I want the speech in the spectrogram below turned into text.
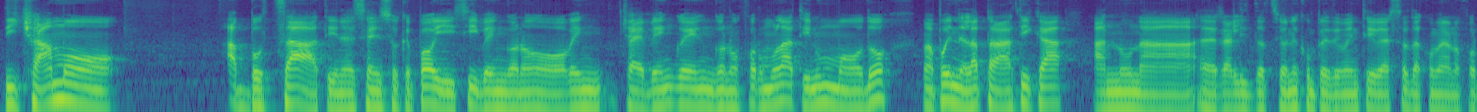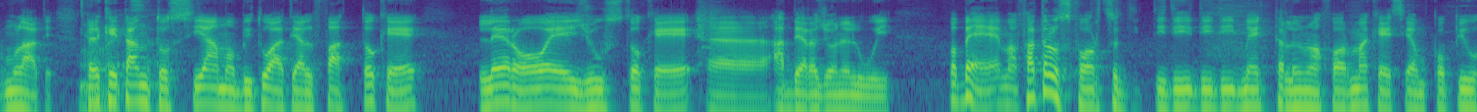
diciamo abbozzati, nel senso che poi sì, vengono, veng- cioè vengono, formulati in un modo, ma poi nella pratica hanno una eh, realizzazione completamente diversa da come erano formulati. Perché tanto siamo abituati al fatto che l'eroe è giusto che eh, abbia ragione lui. Vabbè, ma fate lo sforzo di, di, di, di, metterlo in una forma che sia un po' più...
